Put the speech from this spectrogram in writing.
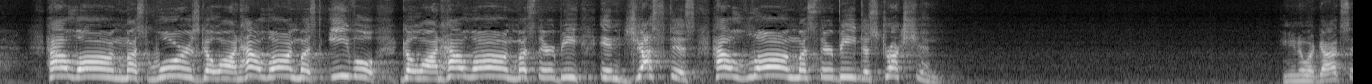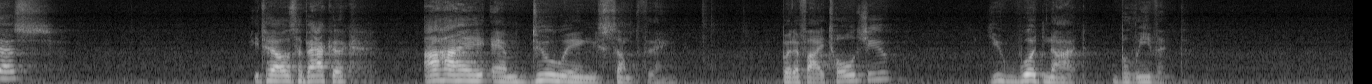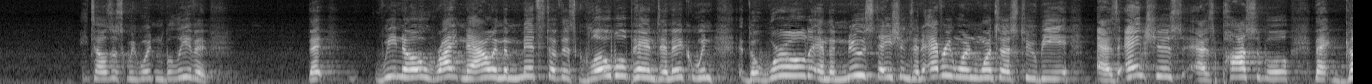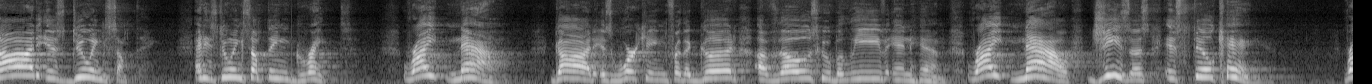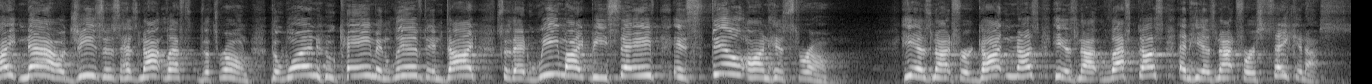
How long must wars go on? How long must evil go on? How long must there be injustice? How long must there be destruction? And you know what God says? He tells Habakkuk, I am doing something. But if I told you, you would not believe it. He tells us we wouldn't believe it that we know right now, in the midst of this global pandemic, when the world and the news stations and everyone wants us to be as anxious as possible, that God is doing something, and He's doing something great. Right now, God is working for the good of those who believe in Him. Right now, Jesus is still King. Right now, Jesus has not left the throne. The one who came and lived and died so that we might be saved is still on his throne. He has not forgotten us, he has not left us, and he has not forsaken us.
